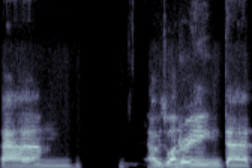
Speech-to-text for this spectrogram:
Um, I was wondering that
